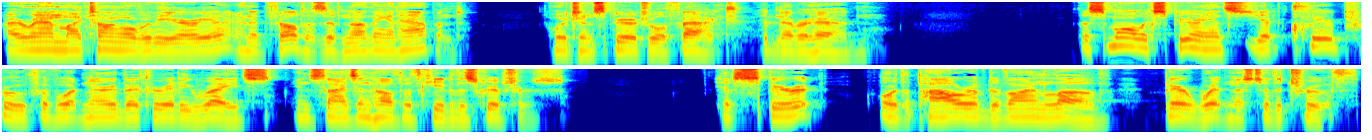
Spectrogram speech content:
I ran my tongue over the area, and it felt as if nothing had happened which in spiritual fact it never had. A small experience, yet clear proof of what Mary Eddy writes in Science and Health with Key to the Scriptures. If spirit or the power of divine love bear witness to the truth,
